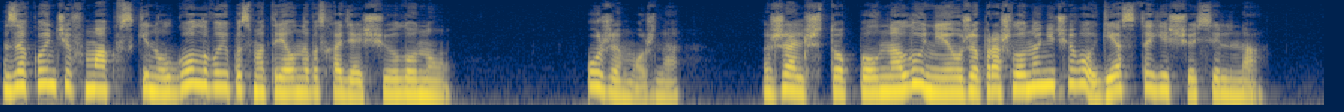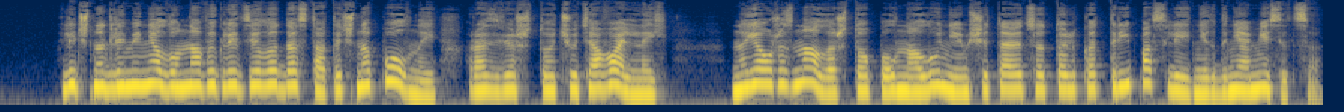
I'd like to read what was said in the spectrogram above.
Закончив, маг вскинул голову и посмотрел на восходящую луну. «Уже можно. Жаль, что полнолуние уже прошло, но ничего, Геста еще сильна». Лично для меня луна выглядела достаточно полной, разве что чуть овальной. Но я уже знала, что полнолунием считаются только три последних дня месяца.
